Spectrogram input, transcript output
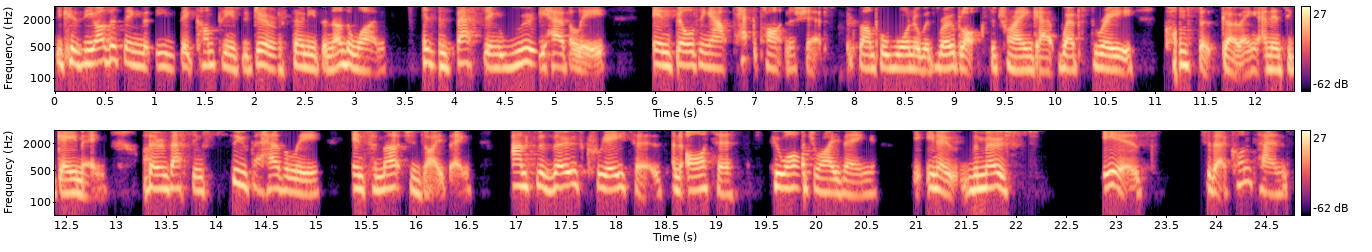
because the other thing that these big companies are doing, Sony's another one, is investing really heavily in building out tech partnerships. For example, Warner with Roblox to try and get Web3 concerts going and into gaming. They're investing super heavily into merchandising. And for those creators and artists who are driving, you know, the most ears to their content,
